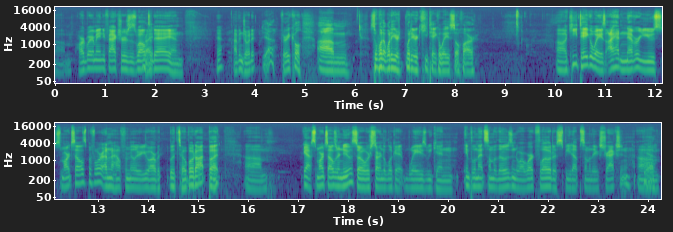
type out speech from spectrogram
um, hardware manufacturers as well Right. today, and yeah, I've enjoyed it. Yeah, very cool. Um, so what what are your what are your key takeaways so far? Uh, key takeaways: I had never used smart cells before. I don't know how familiar you are with with Topodot, but um, yeah, smart cells are new, so we're starting to look at ways we can implement some of those into our workflow to speed up some of the extraction. Um,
